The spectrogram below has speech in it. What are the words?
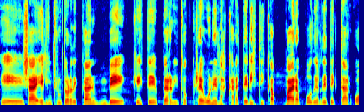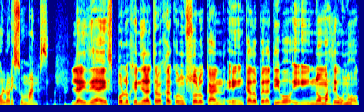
eh, ya el instructor de CAN ve que este perrito reúne las características para poder detectar olores humanos. La idea es, por lo general, trabajar con un solo CAN en cada operativo y, no más de uno.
